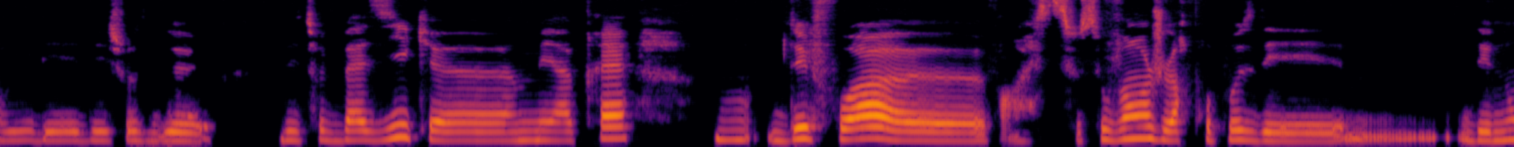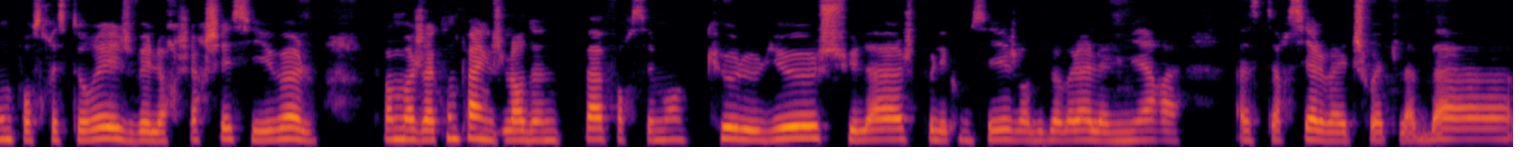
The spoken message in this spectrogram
oui, des, des, choses de, des trucs basiques. mais après, des fois, euh, souvent, je leur propose des, des noms pour se restaurer et je vais leur chercher s'ils veulent. moi, j'accompagne, je leur donne pas forcément que le lieu. Je suis là, je peux les conseiller. Je leur dis, bah voilà, la lumière à cette heure-ci, elle va être chouette là-bas.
